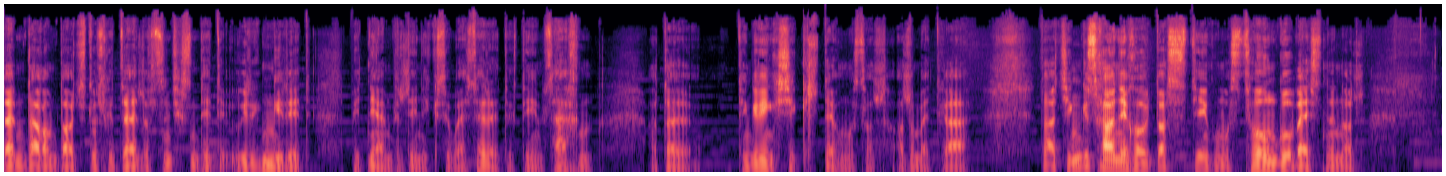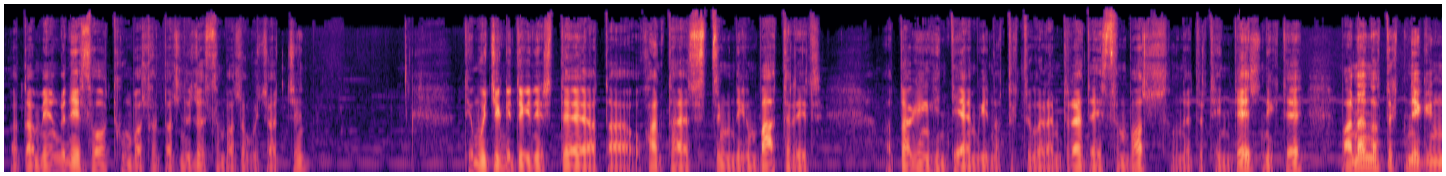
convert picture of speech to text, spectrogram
заримдаа гомдоож түлхэд зайлуулсан ч гэсэн тэд эргэн ирээд бидний амьдралын нэг хэсэг байсаар байдаг. Тийм сайхан одоо тэнгэрийн гişиг гэлтэй хүмүүс бол олон байдаг. За Чингис хааны хувьд бас тийм хүмүүс цөөнгөө байсан нь бол одоо мянганы суут хүн болоход бол нөлөөсөн болов уу гэж бодож байна. Тэмүүжин гэдэг нэртэй одоо ухаантай эсцэн нэгэн баатар ир одоогийн Хинтээ аймгийн нутагт зүгээр амьдраад байсан бол өнөөдөр тэндэл нэг те манай нутагт нэгэн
